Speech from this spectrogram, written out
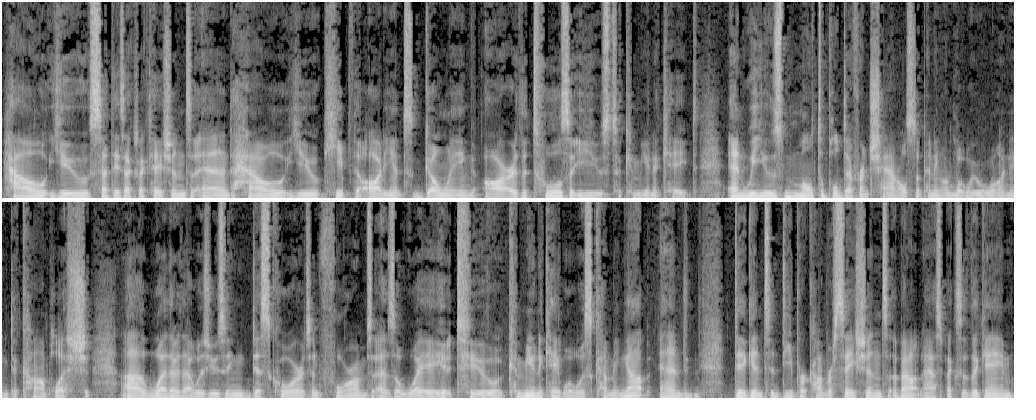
how you set these expectations and how you keep the audience going are the tools that you use to communicate. And we use multiple different channels depending on what we were wanting to accomplish, uh, whether that was using discords and forums as a way to communicate what was coming up and dig into deeper conversations about aspects of the game,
